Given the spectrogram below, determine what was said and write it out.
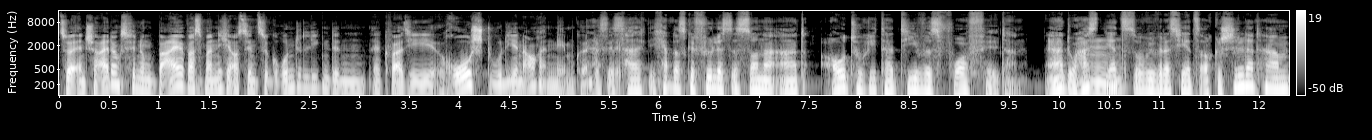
zur Entscheidungsfindung bei, was man nicht aus den zugrunde liegenden äh, quasi Rohstudien auch entnehmen könnte? Das ist halt, ich habe das Gefühl, es ist so eine Art autoritatives Vorfiltern. Ja, du hast mhm. jetzt, so wie wir das hier jetzt auch geschildert haben,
